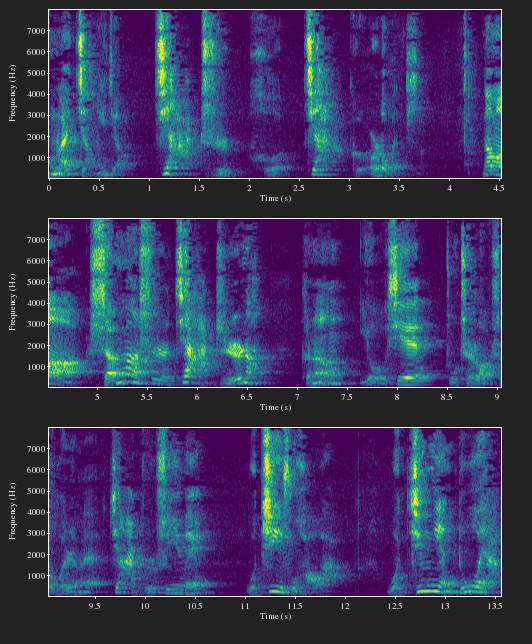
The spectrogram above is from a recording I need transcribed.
们来讲一讲。价值和价格的问题，那么什么是价值呢？可能有些主持人老师会认为，价值是因为我技术好啊，我经验多呀，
